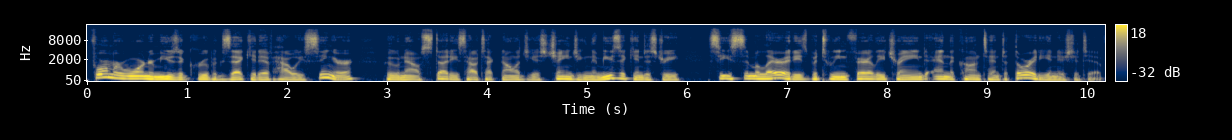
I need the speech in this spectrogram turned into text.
Former Warner Music Group executive Howie Singer, who now studies how technology is changing the music industry, sees similarities between Fairly Trained and the Content Authenticity Initiative,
